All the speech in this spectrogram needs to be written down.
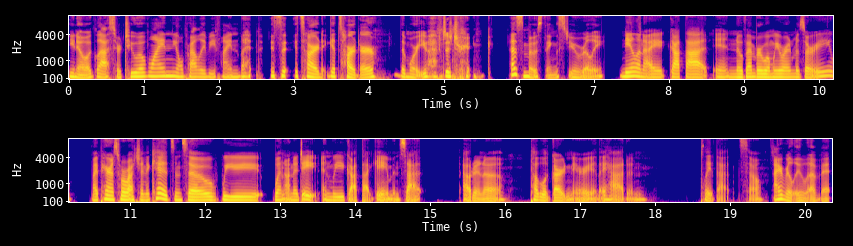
you know, a glass or two of wine, you'll probably be fine, but it's it's hard. It gets harder the more you have to drink, as most things do, really. Neil and I got that in November when we were in Missouri. My parents were watching the kids, and so we went on a date and we got that game and sat out in a public garden area they had and played that. So I really love it.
